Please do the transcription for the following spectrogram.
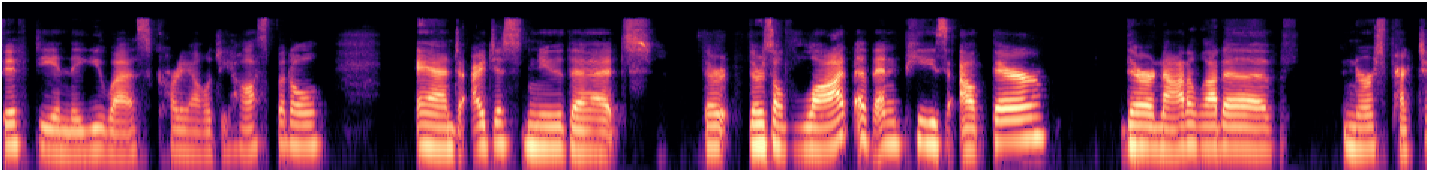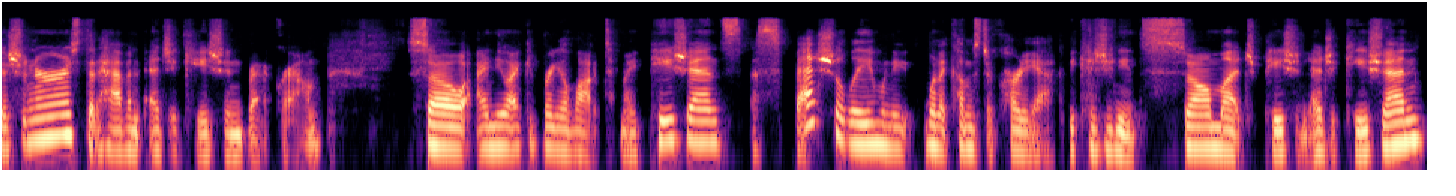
50 in the US cardiology hospital. And I just knew that there, there's a lot of NPs out there. There are not a lot of nurse practitioners that have an education background. So I knew I could bring a lot to my patients, especially when you, when it comes to cardiac, because you need so much patient education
